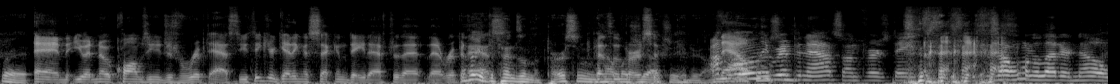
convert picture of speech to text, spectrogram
Right. And you had no qualms, and you just ripped ass. Do you think you're getting a second date after that? That ripping. I think ass. it depends on the person and Depends how on the much person. you actually hit it off. I'm Now- only Person? ripping ass on first dates because I want to let her know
